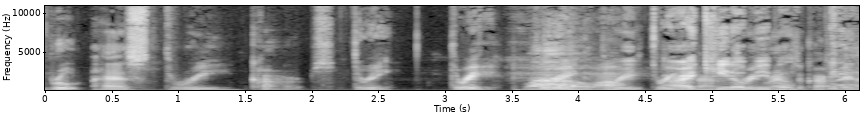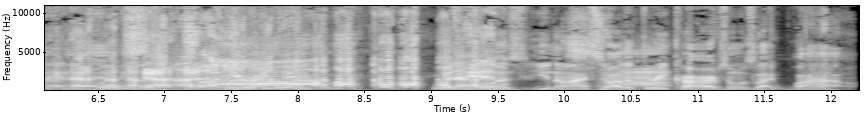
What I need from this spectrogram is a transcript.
Brute has three carbs. Three. Three. Wow. Wow. Three, three, All right, car- keto three people. grams of carb. And, and that's what it was. saw you right What That was, you know, I saw the three carbs and was like, wow.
